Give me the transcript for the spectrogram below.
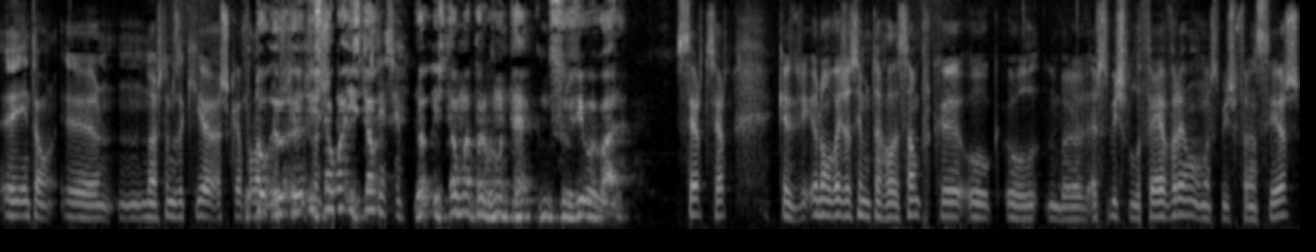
eh, então, eh, nós estamos aqui, acho que a falar... Então, isto, é uma, isto, é, sim, sim. isto é uma pergunta que me surgiu agora. Certo, certo. Quer dizer, eu não vejo assim muita relação porque o, o arcebispo Lefebvre, um arcebispo francês,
